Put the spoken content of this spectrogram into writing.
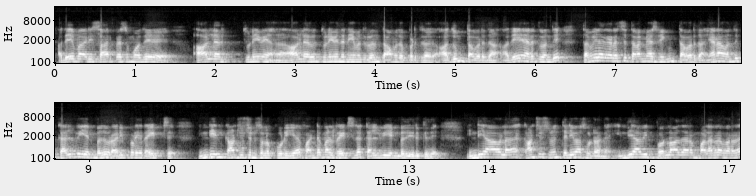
அதே மாதிரி சார் பேசும்போது ஆளுநர் துணைவே ஆளுநர் துணைவேந்தர் நியமனத்தில் வந்து தாமதப்படுத்துறாரு. அதுவும் தவறு தான் அதே நேரத்தில் வந்து தமிழக அரசு தலைமை ஆசிரியருக்கும் தவறுதான். ஏன்னா வந்து கல்வி என்பது ஒரு அடிப்படை ரைட்ஸ் இந்தியன் கான்ஸ்டியூஷன் சொல்லக்கூடிய ஃபண்டமெண்டல் ரைட்ஸில் கல்வி என்பது இருக்குது. இந்தியாவில் கான்ஸ்டியூஷன் வந்து சொல்கிறாங்க இந்தியாவின் பொருளாதாரம் வளர வளர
